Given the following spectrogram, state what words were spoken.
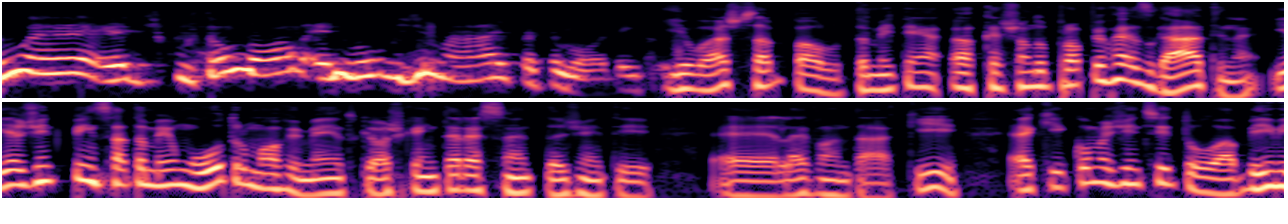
Não é, é discussão nova, é novo demais para ser moda. E eu acho, sabe, Paulo, também tem a questão do próprio resgate, né? E a gente pensar também um outro movimento que eu acho que é interessante da gente é, levantar aqui, é que, como a gente citou, a Bem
